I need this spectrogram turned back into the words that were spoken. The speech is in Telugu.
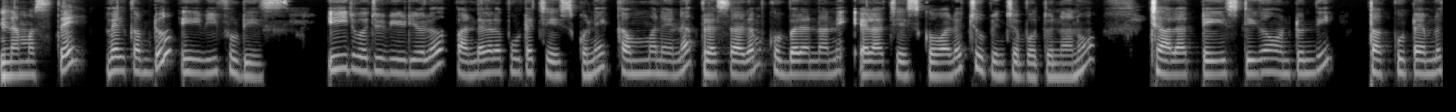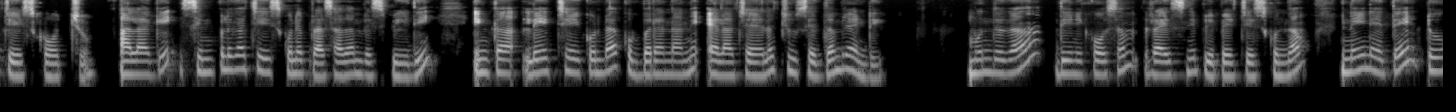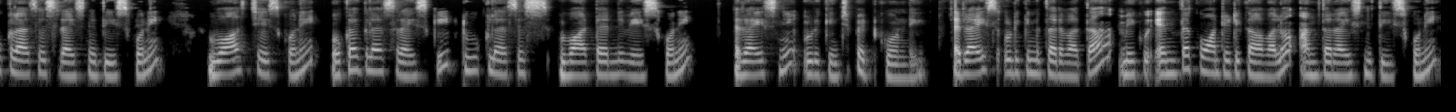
నమస్తే. Welcome to AV Foodies. ఈరోజు వీడియోలో పండగల పూట చేసుకునే కమ్మనైన ప్రసాదం కొబ్బరన్నాన్ని ఎలా చేసుకోవాలో చూపించబోతున్నాను. చాలా టేస్టీగా ఉంటుంది. తక్కువ టైంలో చేసుకోవచ్చు. అలాగే సింపుల్‌గా చేసుకునే ప్రసాదం రెసిపీ ఇది. ఇంకా లేట్ చేయకుండా కొబ్బరన్నాన్ని ఎలా చేయాలో చూసేద్దాం రండి. ముందుగా దీనికోసం రైస్‌ని ప్రిపేర్ చేసుకుందాం. నేనైతే టూ గ్లాసెస్ రైస్‌ని తీసుకొని, వాష్ చేసుకొని, ఒక గ్లాస్ రైస్‌కి టూ గ్లాసెస్ వాటర్‌ని వేసుకొని, రైస్‌ని ఉడికించి పెట్టుకోండి. రైస్ ఉడికిన తర్వాత మీకు ఎంత క్వాంటిటీ కావాలో అంత రైస్‌ని తీసుకొని,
